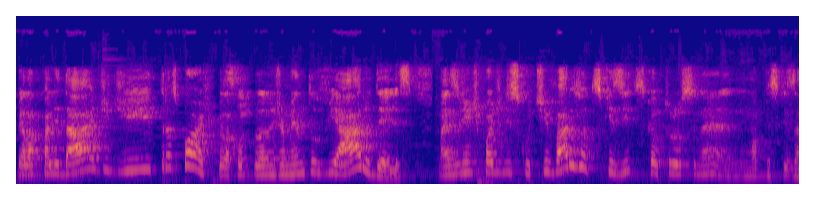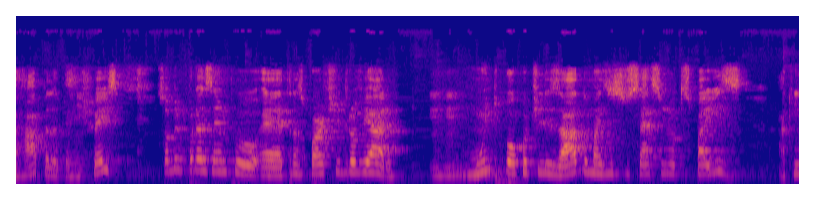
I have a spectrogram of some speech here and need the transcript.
pela qualidade de transporte, pelo Sim. planejamento viário deles. Mas a gente pode discutir vários outros quesitos que eu trouxe, né, numa pesquisa rápida que a gente fez, sobre, por exemplo, é, transporte hidroviário. Uhum. Muito pouco utilizado, mas um sucesso em outros países. Aqui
